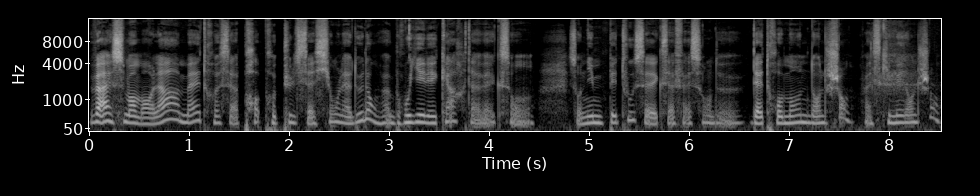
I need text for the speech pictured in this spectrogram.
va à ce moment-là mettre sa propre pulsation là-dedans, va brouiller les cartes avec son, son impetus, avec sa façon d'être au monde dans le chant, enfin, ce qu'il met dans le chant.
